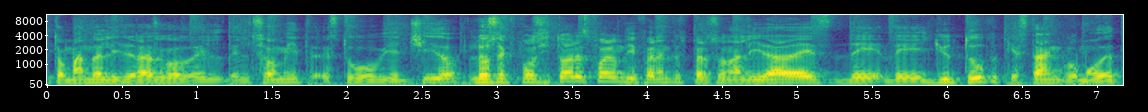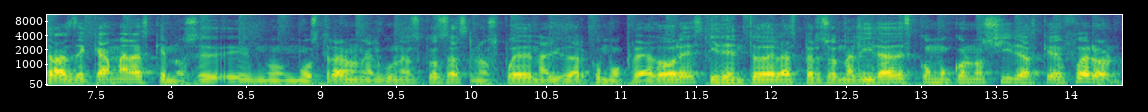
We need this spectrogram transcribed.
tomando el liderazgo del, Summit. Estuvo bien chido. Los expositores fueron diferentes personalidades de, YouTube que están como detrás de cámaras, que nos eh, mostraron algunas cosas que nos pueden ayudar como creadores. Y dentro de las personalidades como conocidas que fueron,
